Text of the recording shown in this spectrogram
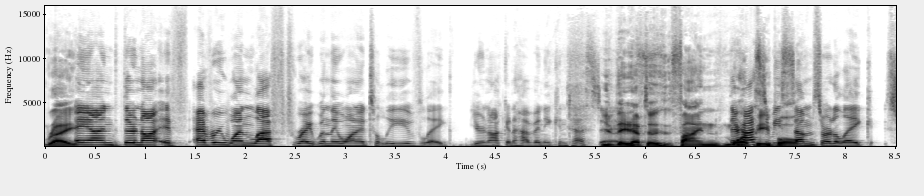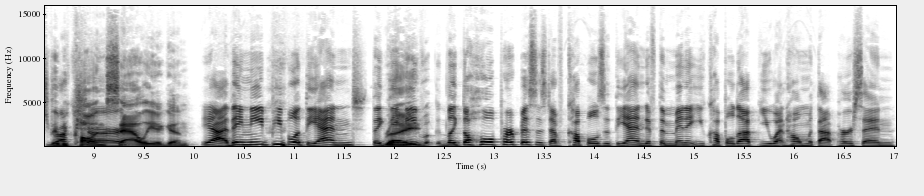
right. and they're not. If everyone left right when they wanted to leave, like, you're not going to have any contestants. You- they'd have to find more There has people. to be some sort of like They'd structure. be calling Sally again. Yeah, they need people at the end. Like Right. they need like the whole purpose is to have couples at the end. If the minute you coupled up, you went home with that person,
